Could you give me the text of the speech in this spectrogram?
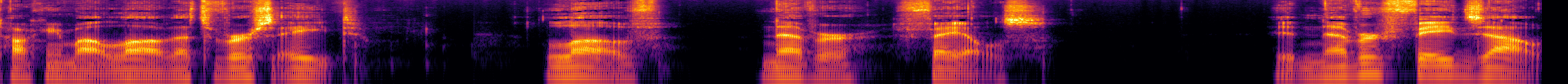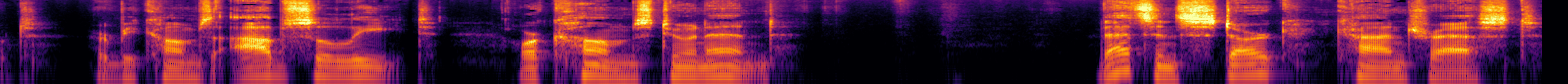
talking about love. That's verse 8. Love never fails. It never fades out or becomes obsolete or comes to an end. That's in stark contrast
